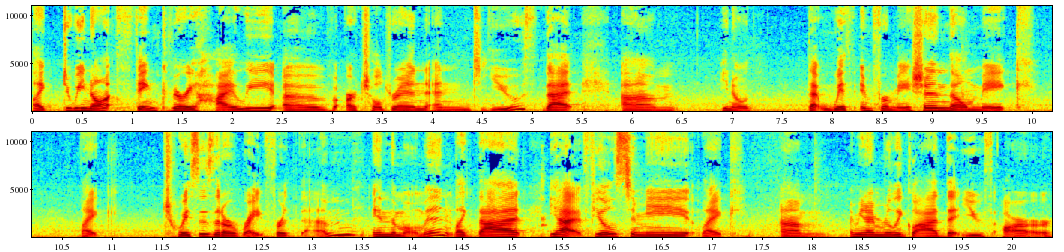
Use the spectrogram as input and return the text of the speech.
like do we not think very highly of our children and youth that um you know that with information they'll make like choices that are right for them in the moment? Like that yeah it feels to me like um I mean, I'm really glad that youth are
